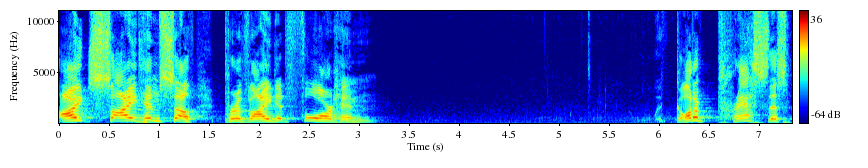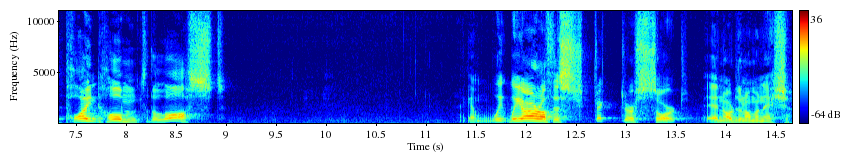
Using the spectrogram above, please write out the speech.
outside himself, provided for him. We've got to press this point home to the lost. Again, we, we are of the stricter sort in our denomination.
